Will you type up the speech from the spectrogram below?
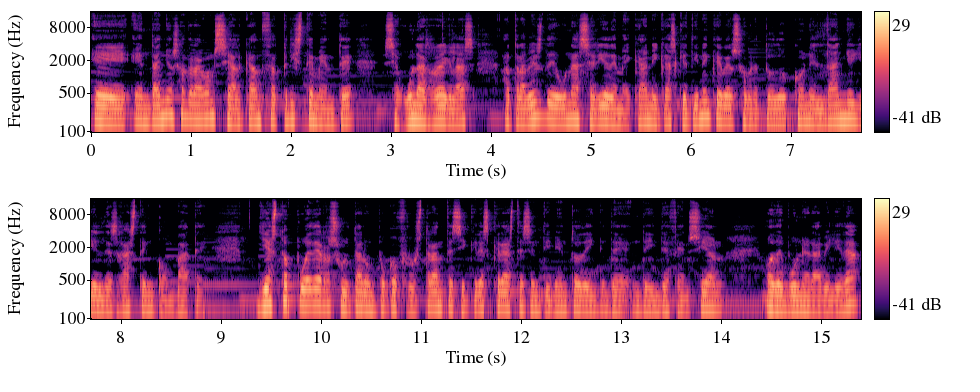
eh, en Daños a Dragón se alcanza tristemente, según las reglas, a través de una serie de mecánicas que tienen que ver sobre todo con el daño y el desgaste en combate. Y esto puede resultar un poco frustrante si quieres crear este sentimiento de, de indefensión o de vulnerabilidad,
